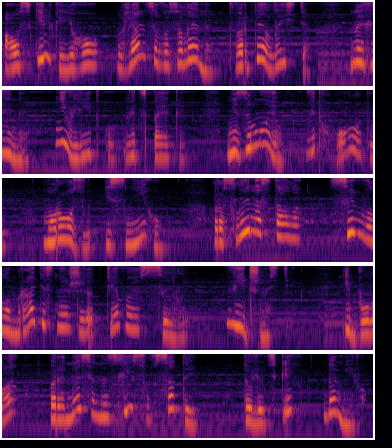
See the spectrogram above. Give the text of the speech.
А оскільки його глянцево-зелене тверде листя не гине ні влітку від спеки, ні зимою від холоду, морозу і снігу, рослина стала символом радісної життєвої сили, вічності і була перенесена з лісу в сади до людських домівок.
